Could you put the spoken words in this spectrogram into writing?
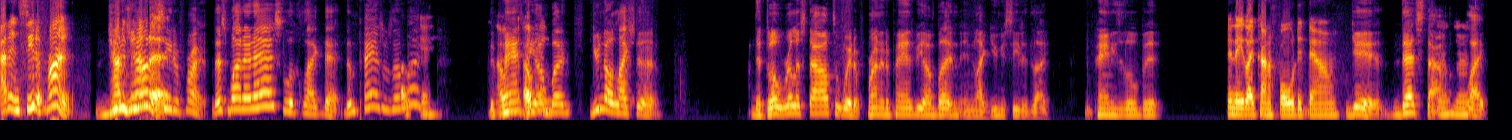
I didn't see the front. You How did didn't you know that? See the front. That's why that ass looked like that. Them pants was unbuttoned. Okay. The O- pants be okay. unbuttoned. You know, like the the Glorilla style, to where the front of the pants be unbuttoned and like you can see the like the panties a little bit. And they like kind of folded down. Yeah, that style. Mhm. Like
